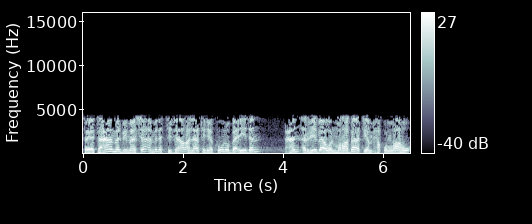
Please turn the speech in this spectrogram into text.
فيتعامل بما شاء من التجارة لكن يكون بعيدا عن الربا والمرابات. يمحق الله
